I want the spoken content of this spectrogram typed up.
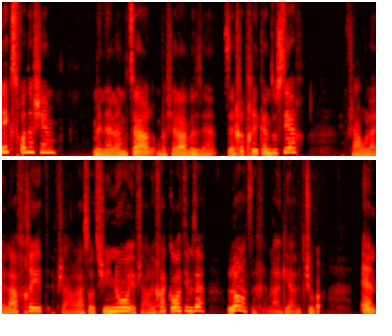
איקס חודשים. מנהל המוצר בשלב הזה צריך להתחיל כאן דו-שיח. אפשר אולי להפחית, אפשר לעשות שינוי, אפשר לחכות עם זה, לא מצליחים להגיע לתשובה. אין.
